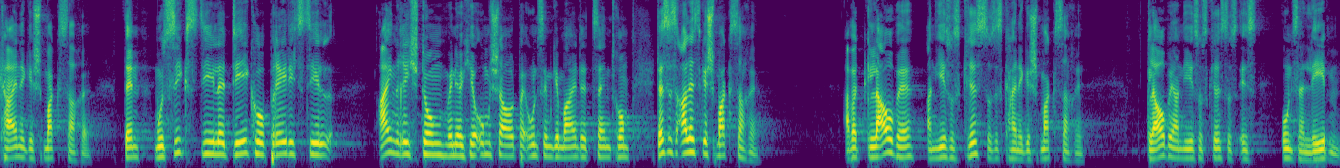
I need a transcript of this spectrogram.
keine Geschmackssache. Denn Musikstile, Deko, Predigtstil, Einrichtung, wenn ihr euch hier umschaut bei uns im Gemeindezentrum, das ist alles Geschmackssache. Aber Glaube an Jesus Christus ist keine Geschmackssache. Glaube an Jesus Christus ist unser Leben,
